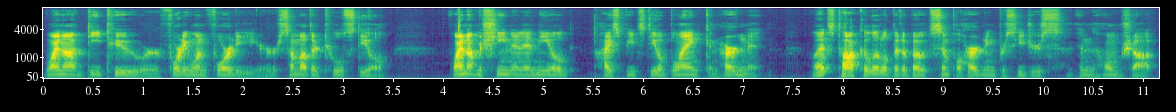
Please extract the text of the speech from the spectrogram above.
Why not D2 or 4140 or some other tool steel? Why not machine an annealed high speed steel blank and harden it? Let's talk a little bit about simple hardening procedures in the home shop.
